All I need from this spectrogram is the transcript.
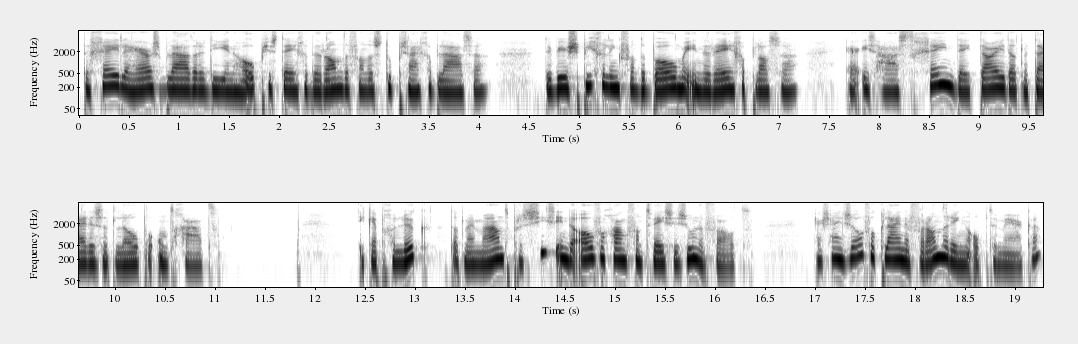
de gele herfstbladeren die in hoopjes tegen de randen van de stoep zijn geblazen, de weerspiegeling van de bomen in de regenplassen. Er is haast geen detail dat me tijdens het lopen ontgaat. Ik heb geluk dat mijn maand precies in de overgang van twee seizoenen valt. Er zijn zoveel kleine veranderingen op te merken.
